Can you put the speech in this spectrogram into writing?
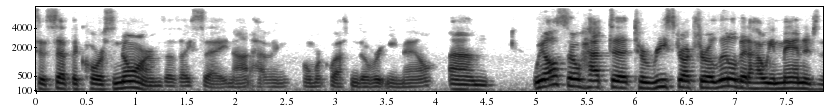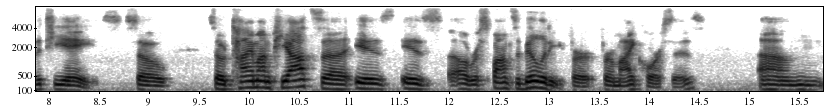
to set the course norms, as I say, not having homework questions over email. Um, we also had to, to restructure a little bit how we manage the TAs. So, so time on Piazza is is a responsibility for for my courses. Um,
